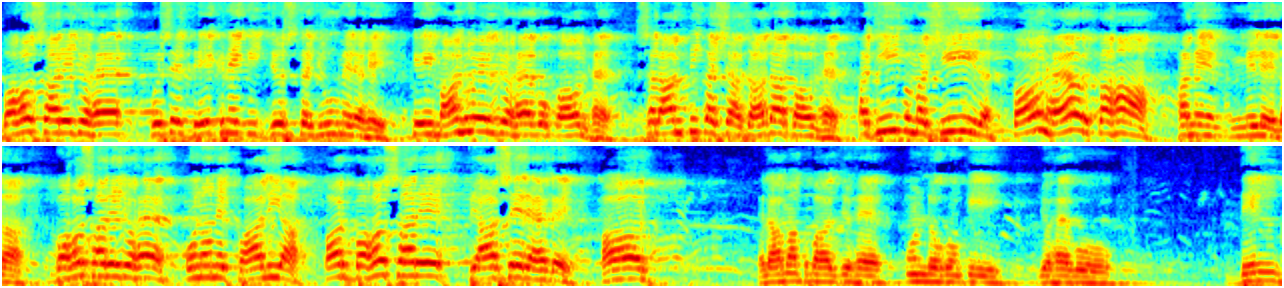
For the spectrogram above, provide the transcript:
बहुत सारे जो है उसे देखने की जस्तजू में रहे कि इमानुएल जो है, वो कौन है? सलामती का शहजादा कौन है? अजीब मशीर कौन है और कहा हमें मिलेगा? बहुत सारे जो है, उन्होंने पा लिया और बहुत सारे प्यासे रह गए। और इकबाल जो है, उन लोगों की जो है वो दिल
